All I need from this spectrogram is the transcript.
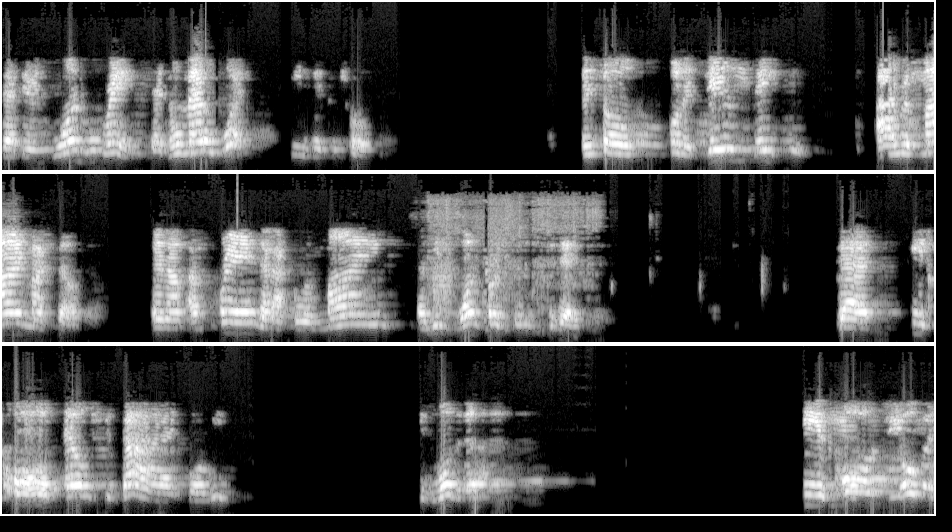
that there is one who reigns, that no matter what, he's in control. And so on a daily basis, I remind myself, and I'm, I'm praying that I can remind at least one person today that he's called El Shaddai for a reason. He's more than enough. He is called Jehovah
